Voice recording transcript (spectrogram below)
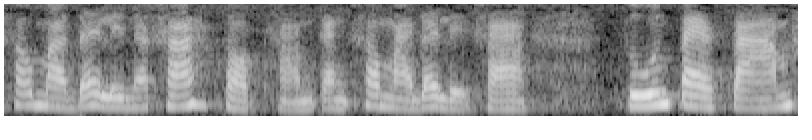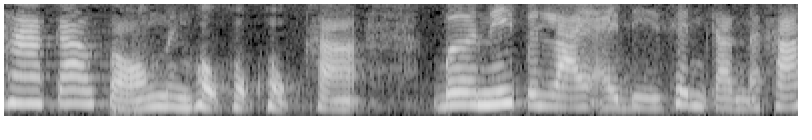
เข้ามาได้เลยนะคะ สอบถามกันเข้ามาได้เลยค่ะ 0835921666 ค่ะ เบอร์นี้เป็นไลน์ไอดีเช่นกันนะคะ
